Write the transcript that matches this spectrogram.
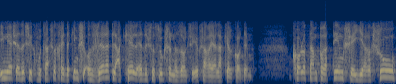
אם יש איזושהי קבוצה של חיידקים שעוזרת לעכל איזשהו סוג של מזון שאי אפשר היה לעכל קודם. כל אותם פרטים שירשו,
